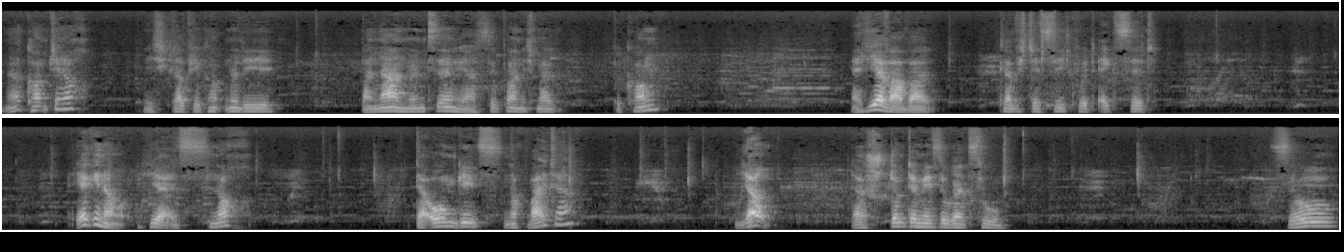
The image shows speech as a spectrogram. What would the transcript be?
Na, kommt hier noch? Ich glaube, hier kommt nur die Bananenmünze. Ja, super, nicht mal bekommen. Ja, hier war aber, glaube ich, der Secret Exit. Ja, genau. Hier ist noch. Da oben geht's noch weiter. Jo! Da stimmt er mir sogar zu. So.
